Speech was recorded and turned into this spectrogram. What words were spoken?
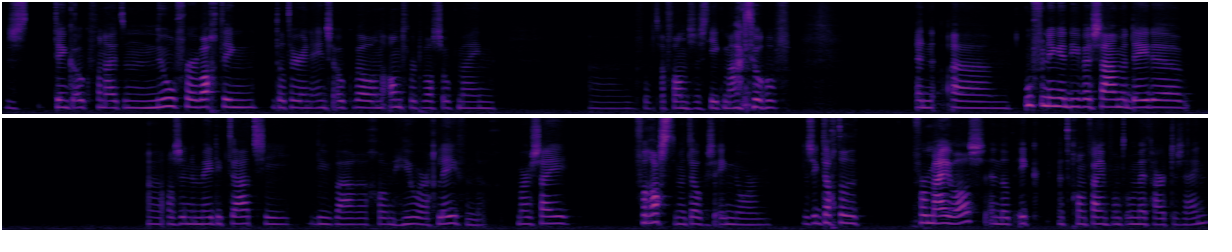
Dus denk ook vanuit een nul verwachting dat er ineens ook wel een antwoord was op mijn uh, bijvoorbeeld avances die ik maakte of en uh, oefeningen die we samen deden, uh, als in een meditatie, die waren gewoon heel erg levendig. Maar zij verraste me telkens enorm. Dus ik dacht dat het voor mij was en dat ik het gewoon fijn vond om met haar te zijn.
